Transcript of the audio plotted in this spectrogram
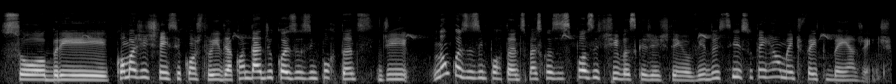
sobre como a gente tem se construído, a quantidade de coisas importantes, de não coisas importantes, mas coisas positivas que a gente tem ouvido e se isso tem realmente feito bem a gente.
